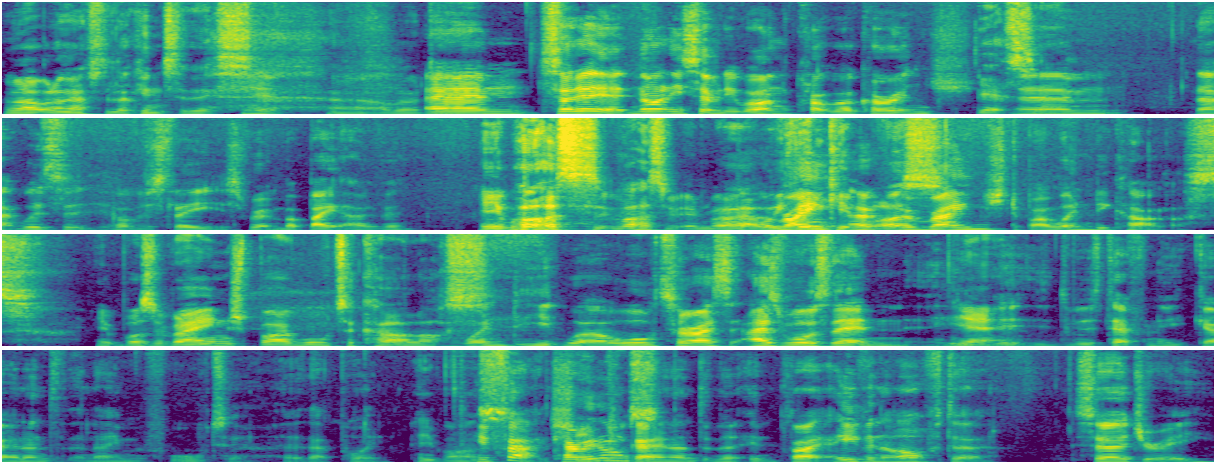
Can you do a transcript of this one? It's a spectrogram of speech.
Right, well, I'm gonna have to look into this. Yeah. Uh, I will do. Um, so there, 1971, Clockwork Orange. Yes, sir. Um, that was uh, obviously it's written by Beethoven. it was, it was written well. We think it a- was. arranged by Wendy Carlos. It was arranged by Walter Carlos. Wendy, well, Walter, as as was then, he, Yeah. it, it was definitely going under the name of Walter at that point. He was. In fact, carried on going under the. In fact, even after surgery,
